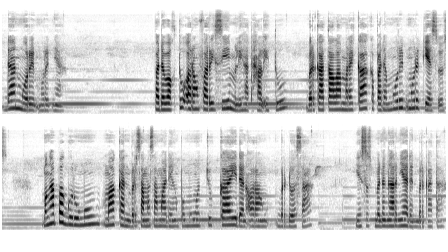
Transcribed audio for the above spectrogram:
dan murid-muridnya. Pada waktu orang Farisi melihat hal itu, berkatalah mereka kepada murid-murid Yesus, "Mengapa gurumu makan bersama-sama dengan pemungut cukai dan orang berdosa?" Yesus mendengarnya dan berkata,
